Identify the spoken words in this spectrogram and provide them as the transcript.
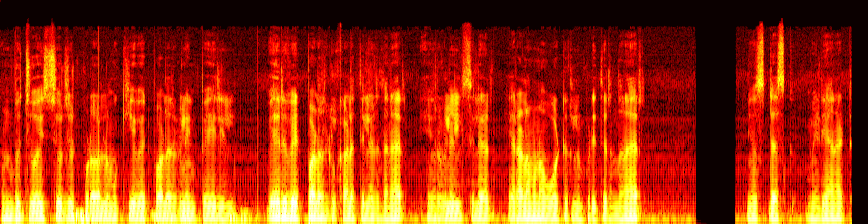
முன்பு ஜோய்ஸ் ஜோர்ஜ் உட்பட உள்ள முக்கிய வேட்பாளர்களின் பெயரில் வேறு வேட்பாளர்கள் களத்தில் இருந்தனர். இவர்களில் சிலர் ஏராளமான ஓட்டுகளும் பிடித்திருந்தனர். News desk media net.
